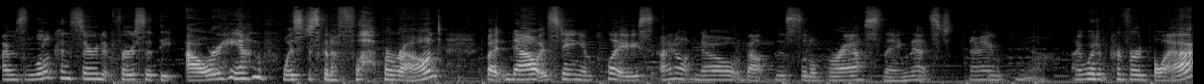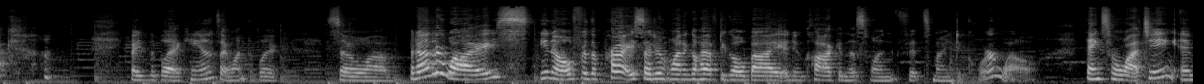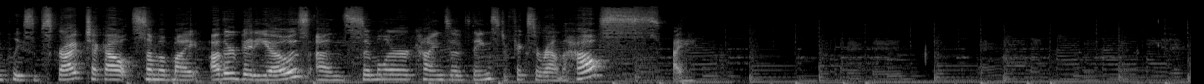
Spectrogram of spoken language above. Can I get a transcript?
I was a little concerned at first that the hour hand was just going to flop around but now it's staying in place. I don't know about this little brass thing. That's, I, yeah, I would have preferred black. if I had the black hands, I want the black. So, um, but otherwise, you know, for the price, I didn't want to go have to go buy a new clock and this one fits my decor well. Thanks for watching and please subscribe. Check out some of my other videos on similar kinds of things to fix around the house. Bye.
